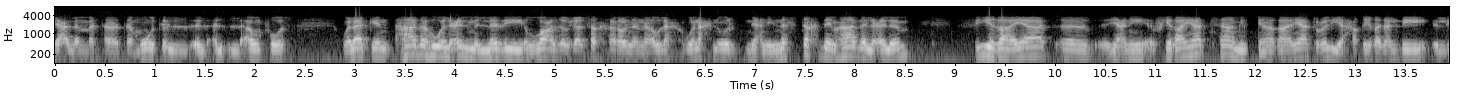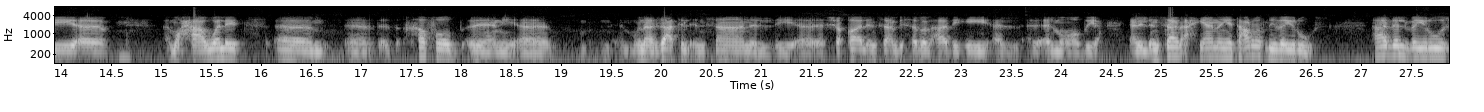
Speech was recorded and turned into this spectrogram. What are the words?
يعلم متى تموت الأنفس ولكن هذا هو العلم الذي الله عز وجل سخره لنا ونحن يعني نستخدم هذا العلم في غايات آه، يعني في غايات سامية غايات عليا حقيقة لمحاوله خفض يعني منازعة الإنسان اللي آه، شقاء الإنسان بسبب هذه المواضيع، يعني الإنسان أحيانا يتعرض لفيروس. هذا الفيروس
